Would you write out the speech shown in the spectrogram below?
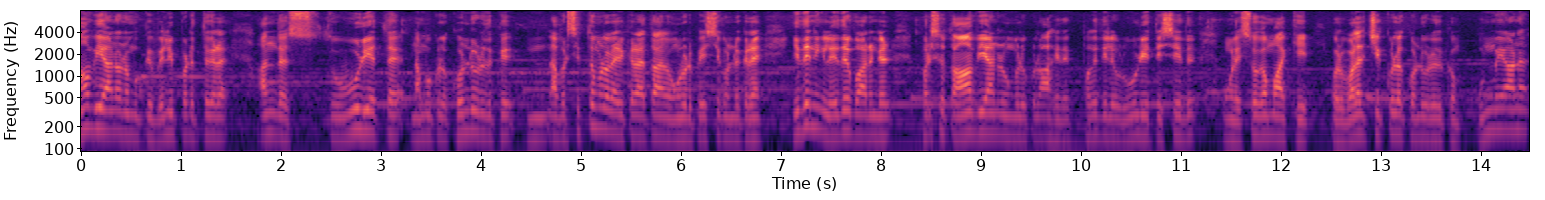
ஆவியானவர் நமக்கு வெளிப்படுத்துகிற அந்த ஊழியத்தை நமக்குள்ளே கொண்டு வரதுக்கு அவர் சித்தமுள்ள இருக்கிறார் தான் உங்களோட பேசி கொண்டிருக்கிறேன். இதை நீங்கள் எதிர்பாருங்கள். பரிசுத்த ஆவியானவர் உங்களுக்குள்ளாக இந்த பகுதியில் ஒரு ஊழியத்தை செய்து உங்களை சுகமாக்கி ஒரு வளர்ச்சிக்குள்ளே கொண்டு வருவதற்கும் உண்மையான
